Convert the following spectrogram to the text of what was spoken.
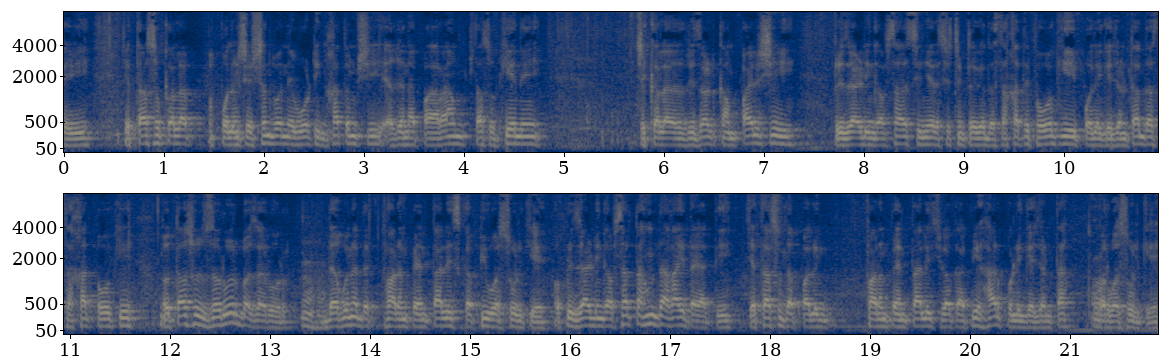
کوي چې تاسو کله په پولینګ سټیشن باندې ووټینګ ختم شي اغه نه پارام تاسو کې نه چې کله ریزلټ کمپایل شي پریزایډینګ افسر سینیئر اسسټنټ ته د سخت په وکی پولیګ ایجنټ د سخت په وکی نو تاسو ضرور به ضرور دغه نه د فارم 45 کپی وصول کې او پریزایډینګ افسر ته هم د غي دایت دي چې تاسو د پولیګ فارم 45 یو کاپی هر پولینګ ایجنټ ته ور وصول کړي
